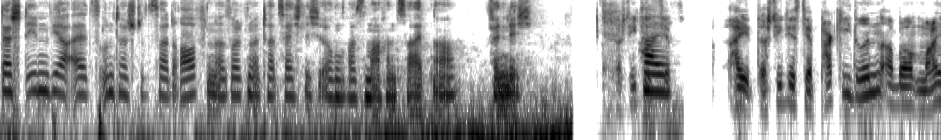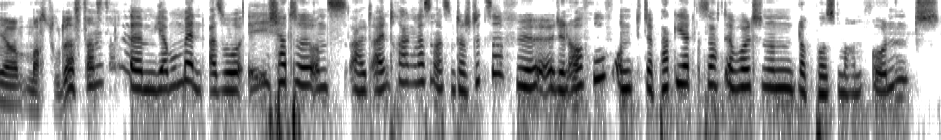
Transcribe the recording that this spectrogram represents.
Da stehen wir als Unterstützer drauf und da sollten wir tatsächlich irgendwas machen, zeitnah, finde ich. Da steht Hi. jetzt hi, da steht jetzt der Paki drin, aber Maja, machst du das dann? Ähm, ja, Moment. Also ich hatte uns halt eintragen lassen als Unterstützer für den Aufruf und der Paki hat gesagt, er wollte einen Blogpost machen. Und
